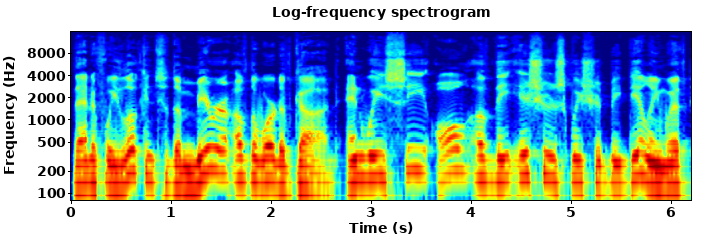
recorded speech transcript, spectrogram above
that if we look into the mirror of the Word of God and we see all of the issues we should be dealing with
